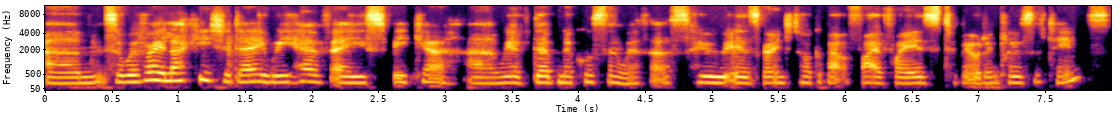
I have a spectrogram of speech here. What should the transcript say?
Um, so we're very lucky today. We have a speaker. Uh, we have Deb Nicholson with us, who is going to talk about five ways to build inclusive teams.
